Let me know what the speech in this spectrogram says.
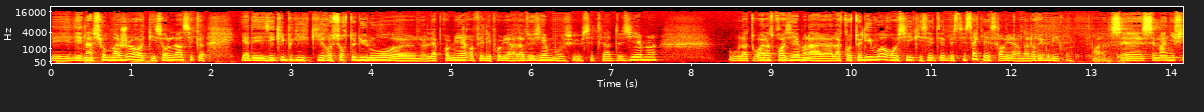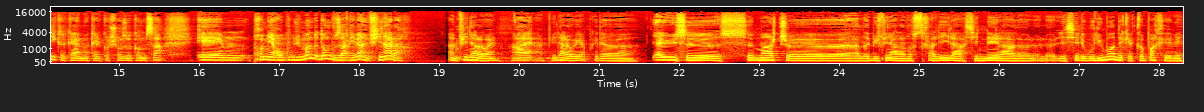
les, les, nations majeures qui sont là, c'est qu'il y a des équipes qui, qui, ressortent du lot. Euh, la première, fait les premières, la deuxième, c'était la deuxième, ou la, la troisième, la, la Côte d'Ivoire aussi, qui c'était ça qui est extraordinaire dans le rugby. Quoi. Voilà. C'est, c'est magnifique quand même, quelque chose comme ça. Et hum, première au Coupe du Monde, donc vous arrivez en finale en finale, ouais. ouais. En finale, oui. Après, il y a eu ce, ce match euh, à la demi-finale en Australie, là, à Sydney, là, l'essai de bout du monde, quelque part. Mais,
